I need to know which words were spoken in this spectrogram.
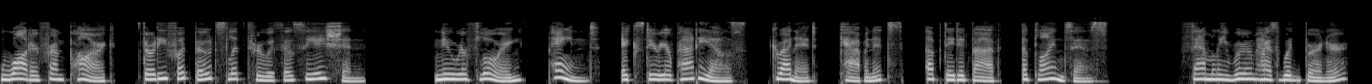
Waterfront Park, 30-foot boat slip-through association. Newer flooring, paint, exterior patios, granite, cabinets, updated bath, appliances. Family room has wood burner,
